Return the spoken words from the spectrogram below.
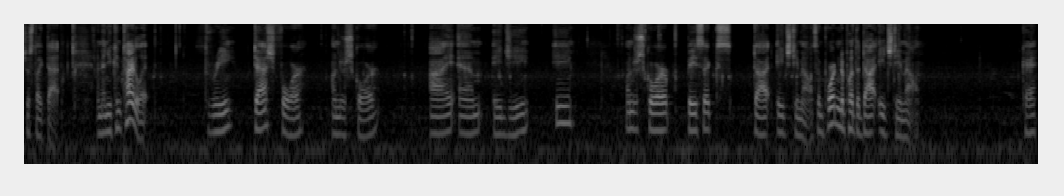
Just like that. And then you can title it 3 4 underscore image underscore basics dot html. It's important to put the dot html. Okay.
